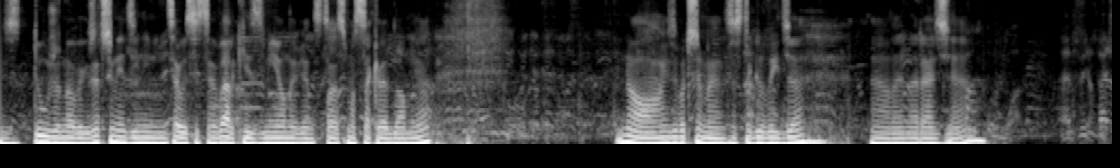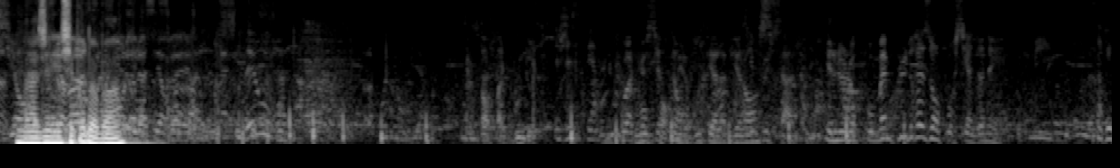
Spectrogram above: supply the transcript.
jest dużo nowych rzeczy, między innymi cały system walki jest zmieniony, więc to jest masakra dla mnie. No i zobaczymy, co z tego wyjdzie. Ale na razie... Na razie mi się podoba. Il ne leur faut même plus de raison pour s'y adonner. You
